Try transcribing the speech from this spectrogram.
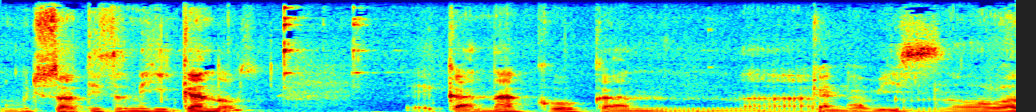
muchos artistas mexicanos, eh, Canaco, Cana... Cannabis. No,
